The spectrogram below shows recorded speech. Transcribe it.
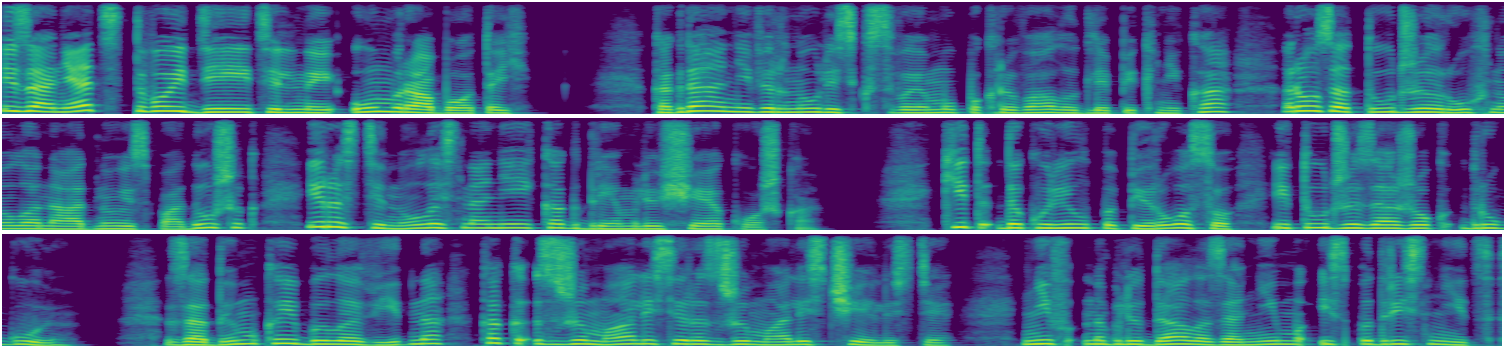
и занять твой деятельный ум работой». Когда они вернулись к своему покрывалу для пикника, Роза тут же рухнула на одну из подушек и растянулась на ней, как дремлющая кошка. Кит докурил папиросу и тут же зажег другую. За дымкой было видно, как сжимались и разжимались челюсти. Ниф наблюдала за ним из-под ресниц,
